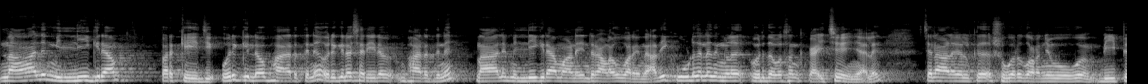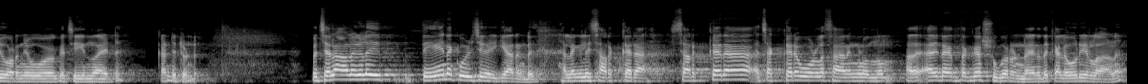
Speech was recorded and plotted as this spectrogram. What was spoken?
നാല് മില്ലിഗ്രാം പെർ കെ ജി ഒരു കിലോ ഭാരത്തിന് ഒരു കിലോ ശരീരഭാരത്തിന് നാല് മില്ലിഗ്രാമാണ് ഇതിന്റെ ഒരു അളവ് പറയുന്നത്. അതിൽ കൂടുതൽ നിങ്ങൾ ഒരു ദിവസം കഴിച്ചു കഴിഞ്ഞാൽ ചില ആളുകൾക്ക് ഷുഗർ കുറഞ്ഞു പോവുകയും ബി പി കുറഞ്ഞു പോവുകയൊക്കെ ചെയ്യുന്നതായിട്ട് കണ്ടിട്ടുണ്ട്. ഇപ്പോൾ ചില ആളുകൾ തേനൊക്കെ ഒഴിച്ച് കഴിക്കാറുണ്ട്. അല്ലെങ്കിൽ ശർക്കര ശർക്കര ചക്കര പോലുള്ള സാധനങ്ങളൊന്നും അത് അതിനകത്തൊക്കെ ഷുഗർ ഉണ്ട്. അതിനകത്ത് കലോറി ഉള്ളതാണ്.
